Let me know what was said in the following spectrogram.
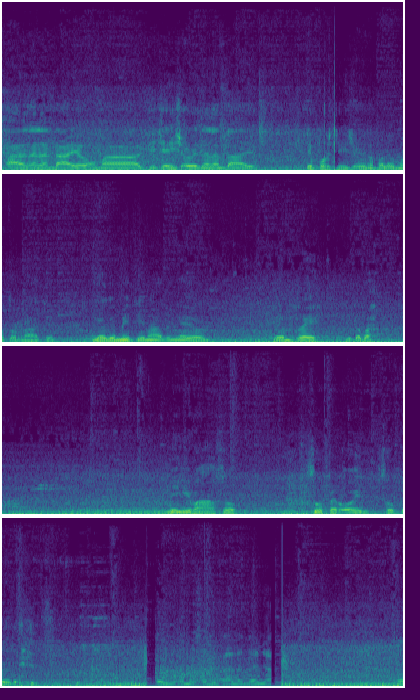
ano na lang tayo mag change oil na lang tayo. For change oil na pala yung motor natin. Ang gagamitin natin ngayon siyempre kita ba Mickey Maso super oil super 8 Huwag ka magsalita ng ganyan. so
